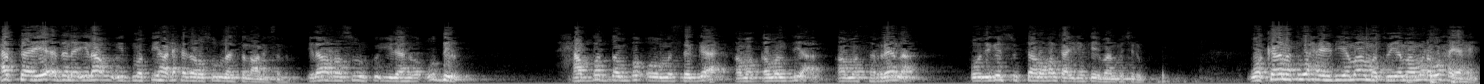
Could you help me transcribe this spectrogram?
Xataa ya'dana ilaa uu idmo fiiha dhexda rasulu lahi sal lay slam ilaa rasuulku yidhaahdo u dir xabad dambe oo masago ah ama qamandi ah ama sarreen ah ood iga sugtaan oo halkaa idinka imaan ma jiro wa kaanat waxay ahayd yamaamatu yamaamana waxay ahayd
